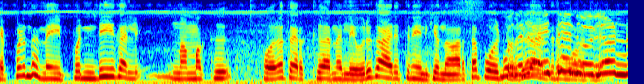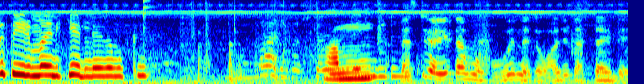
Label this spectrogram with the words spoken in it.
എപ്പോഴും തന്നെ ഇപ്പം എന്റെ ഈ കല്യ നമുക്ക് ഓരോ തിരക്ക് കാരണല്ലേ ഒരു കാര്യത്തിന് എനിക്ക് നേരത്തെ പോയിട്ട് ഒരു കാര്യത്തിന് തീരുമാനിക്കല്ലേ നമുക്ക്? അം- ടെസ്റ്റ് കഴിയിട്ടാ പൂ തന്നെ. ടെസ്റ്റ് ആയില്ലേ?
